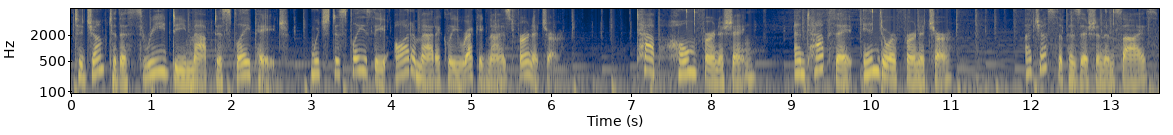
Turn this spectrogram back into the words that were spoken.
to jump to the 3D map display page, which displays the automatically recognized furniture. Tap Home Furnishing and tap the Indoor Furniture. Adjust the position and size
